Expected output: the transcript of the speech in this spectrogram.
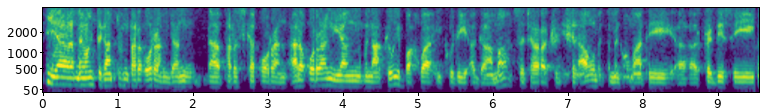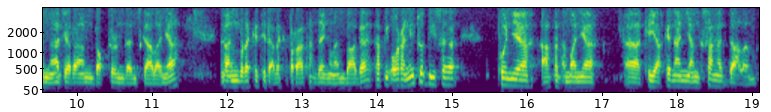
Ya, memang tergantung pada orang dan uh, pada sikap orang. Ada orang yang mengakui bahwa ikuti agama secara tradisional, menghormati uh, tradisi, pengajaran, doktrin dan segalanya. Dan mereka tidak ada keberatan dengan lembaga. Tapi orang itu bisa punya apa namanya uh, keyakinan yang sangat dalam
